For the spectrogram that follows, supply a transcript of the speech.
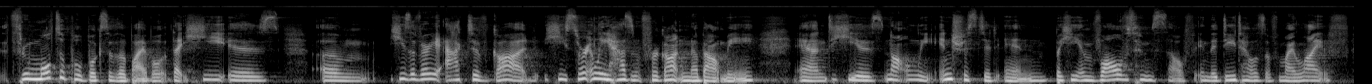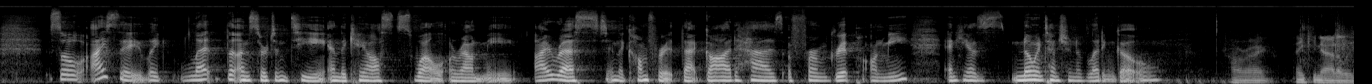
through multiple books of the Bible, that He is um, he's a very active God. He certainly hasn't forgotten about me, and he is not only interested in, but he involves himself in the details of my life. So I say, like, let the uncertainty and the chaos swell around me. I rest in the comfort that God has a firm grip on me, and he has no intention of letting go. All right. Thank you, Natalie.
